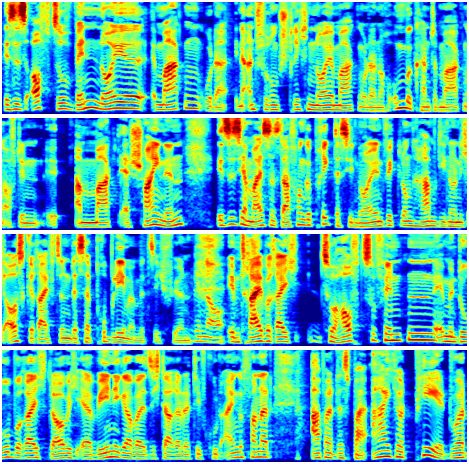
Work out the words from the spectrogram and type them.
es ist oft so, wenn neue Marken oder in Anführungsstrichen neue Marken oder noch unbekannte Marken auf den, äh, am Markt erscheinen, ist es ja meistens davon geprägt, dass sie Neuentwicklungen haben, die noch nicht ausgereift sind und deshalb Probleme mit sich führen. Genau. Im Treibereich zuhauf zu finden, im Enduro-Bereich glaube ich eher weniger, weil sich da relativ gut eingefahren hat. Aber das bei AJP, du hat,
